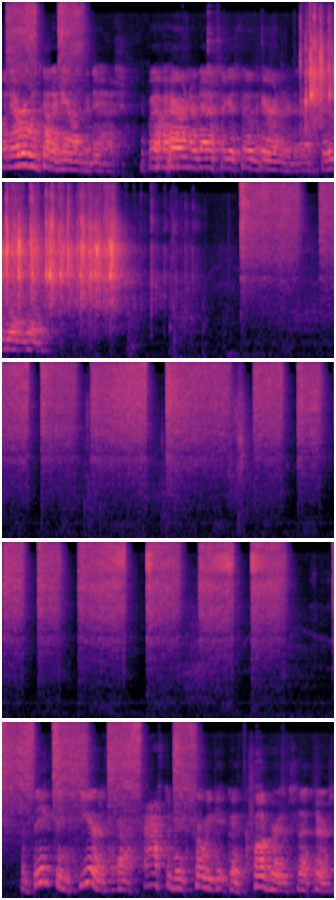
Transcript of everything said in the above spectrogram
But everyone's got a hair on their dash. If we have a hair on their dash, I guess we have a hair on their dash. It is what it is. The big thing here is we're going to have to make sure we get good coverage, that there's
